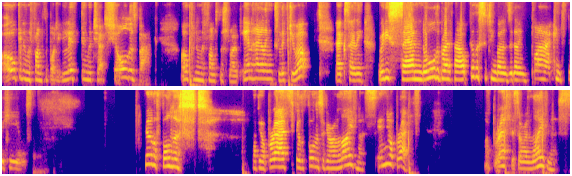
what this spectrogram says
opening the front of the body, lifting the chest, shoulders back, opening the front of the throat, inhaling to lift you up, exhaling, really send all the breath out. Feel the sitting bones are going back into the heels. Feel the fullness of your breath, feel the fullness of your aliveness in your breath. Our breath is our aliveness.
